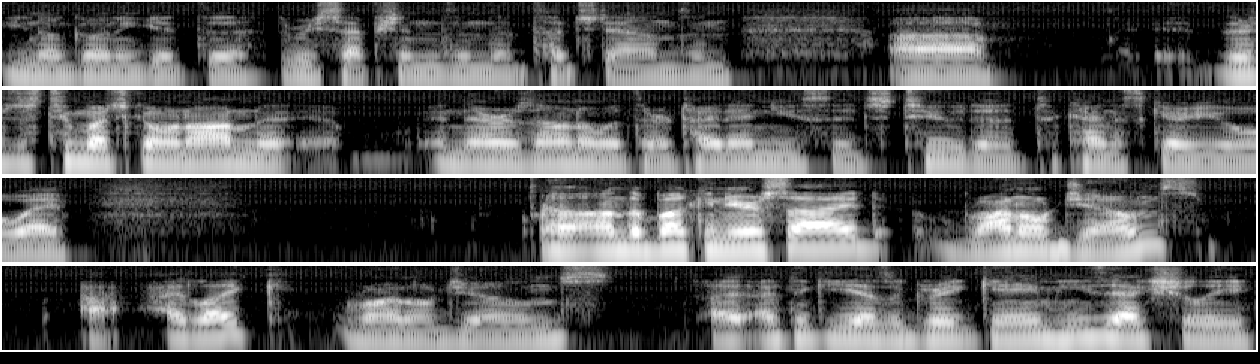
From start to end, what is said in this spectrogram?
you know going to get the, the receptions and the touchdowns, and uh, there's just too much going on in Arizona with their tight end usage too to to kind of scare you away. Uh, on the Buccaneer side, Ronald Jones, I, I like Ronald Jones. I, I, think he has a great game. He's actually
